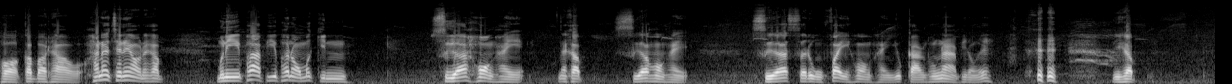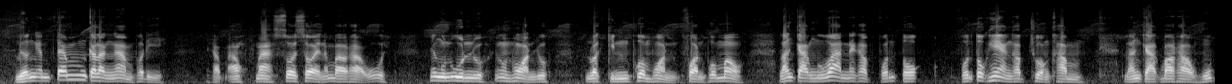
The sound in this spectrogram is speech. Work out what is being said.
พ่อกับบ่าวเฒ่าฮันน่าชาแนลนะครับมื้อนี้พาพี่พาน้องมากินเสือห้องไห้นะครับ เสือห้องไห้เสือสะดุ้งไฟห้องไห้อยู่กลางทุ่งนาพี่น้องเอ้ยนี่ครับ เหลืองแอมแต้มกำลังงามพอดี นะครับเอามาซอยๆน้ำเบาวเท่าอุ้ยยังอุ่นๆอยู่ยังห่อนอยู่มันว่ากินพ่วมห่อนฝอนพ่วมเมา หลังจากมือว่านนะครับฝนตกฝนตกแห้งครับช่วงค่ำหลังจากเบาวเท่าฮุบ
